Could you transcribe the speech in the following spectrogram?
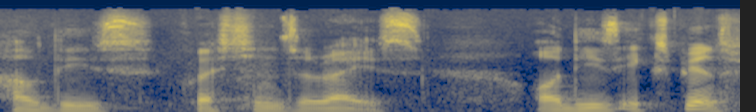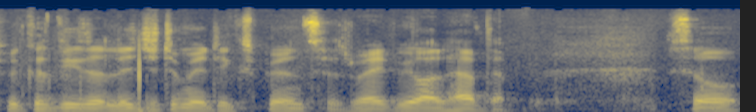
how these questions arise or these experiences, because these are legitimate experiences, right? We all have them. So,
